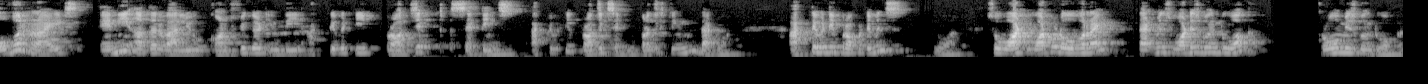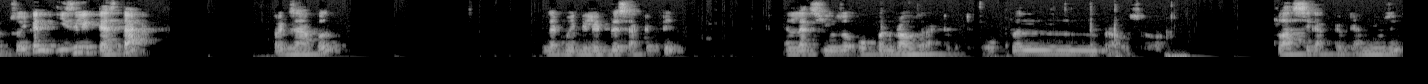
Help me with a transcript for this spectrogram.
overrides any other value configured in the activity project settings. Activity project setting project setting that one. Activity property means one. So what what would override? That means what is going to work? Chrome is going to open. So you can easily test that. For example let me delete this activity and let's use a open browser activity. Open browser classic activity i'm using.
